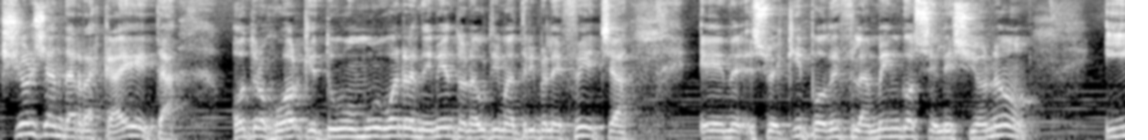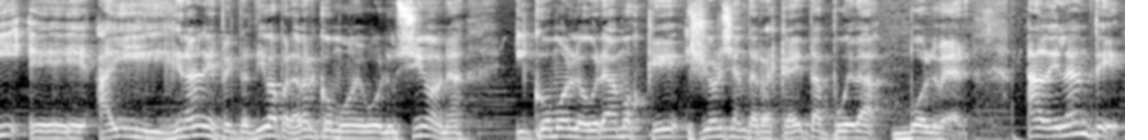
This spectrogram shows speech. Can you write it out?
Georgian Darrascaeta, otro jugador que tuvo muy buen rendimiento en la última triple fecha en su equipo de Flamengo, se lesionó y eh, hay gran expectativa para ver cómo evoluciona y cómo logramos que Georgian Darrascaeta pueda volver. Adelante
